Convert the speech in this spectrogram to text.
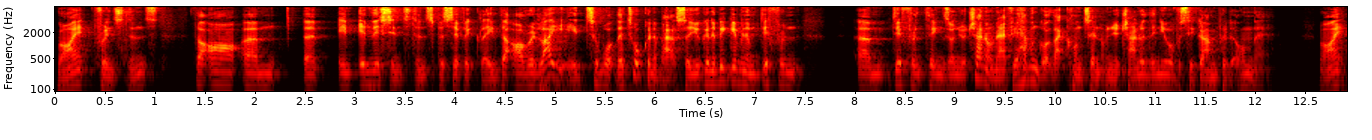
right? For instance, that are, um, uh, in, in this instance specifically, that are related to what they're talking about. So you're going to be giving them different, um, different things on your channel. Now, if you haven't got that content on your channel, then you obviously go and put it on there right?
